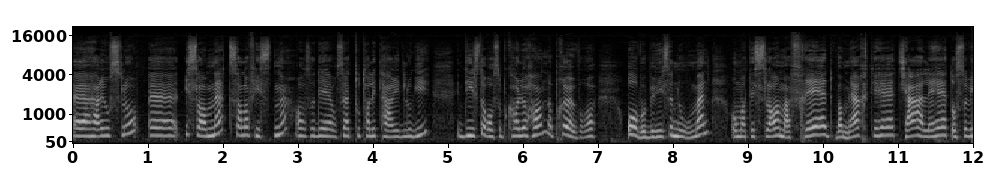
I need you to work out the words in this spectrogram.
her i Oslo. Eh, Islamnett, salafistene, altså det er også et totalitær ideologi, de står også på Karl Johan og prøver å overbevise nordmenn om at islam er fred, barmhjertighet, kjærlighet osv.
